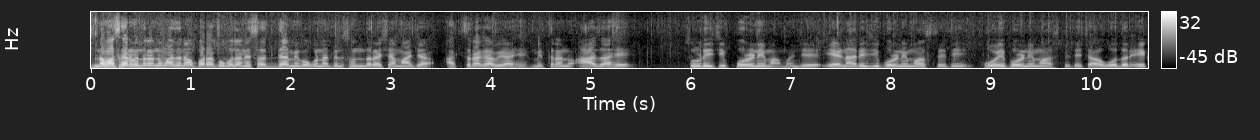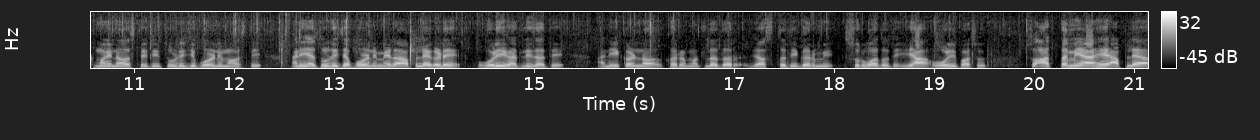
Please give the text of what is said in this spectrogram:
नमस्कार मित्रांनो माझं नाव पराकोबल आणि सध्या मी कोकणातील सुंदर अशा माझ्या आचरा गावी आहे. मित्रांनो आज आहे चुडीची पौर्णिमा म्हणजे येणारी जी पौर्णिमा असते ती होळी पौर्णिमा असते. त्याच्या अगोदर एक महिना असते ती चुडीची पौर्णिमा असते. आणि या चुडीच्या पौर्णिमेला आपल्याकडे होळी घातली जाते. आणि इकडनं खरं म्हटलं तर जास्त ती गरमी सुरुवात होते ह्या होळीपासून. सो आत्ता मी आहे आपल्या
